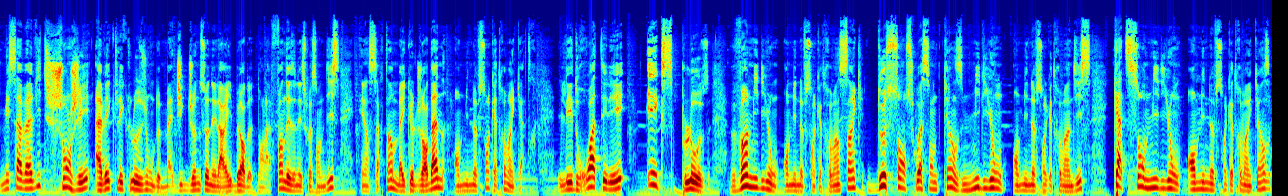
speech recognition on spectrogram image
Mais ça va vite changer avec l'éclosion de Magic Johnson et Larry Bird dans la fin des années 70 et un certain Michael Jordan en 1984. Les droits télé explose. 20 millions en 1985, 275 millions en 1990, 400 millions en 1995,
